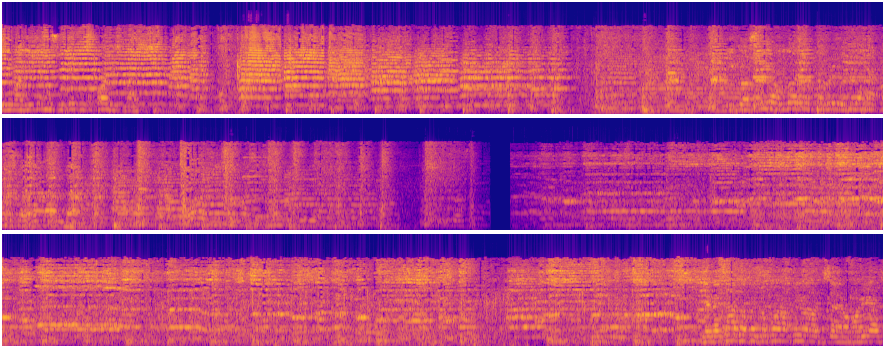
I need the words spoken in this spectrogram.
η δημοτική μουσική της πόλης μας. Οκτωβρίου 1940. Και μετά τα πεζοφόρα τμήματα της αεροπορίας,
